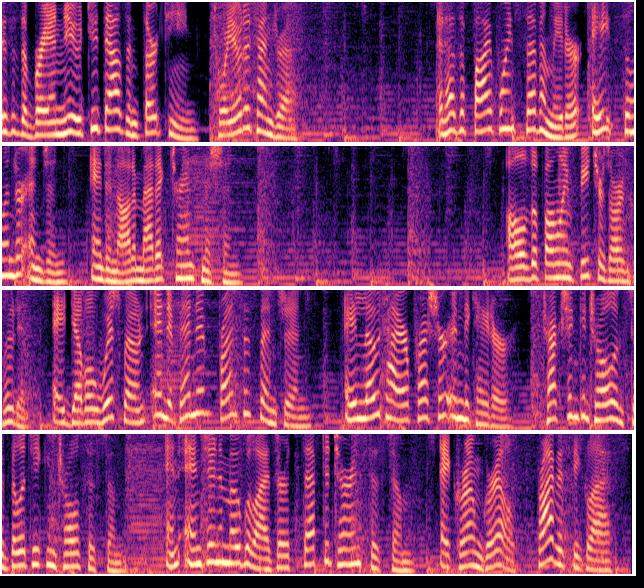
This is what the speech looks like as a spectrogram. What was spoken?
This is a brand new 2013 Toyota Tundra. It has a 5.7-liter eight-cylinder engine and an automatic transmission. All of the following features are included. A double wishbone independent front suspension, a low tire pressure indicator, traction control and stability control systems, an engine immobilizer theft deterrent system, a chrome grille, privacy glass,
